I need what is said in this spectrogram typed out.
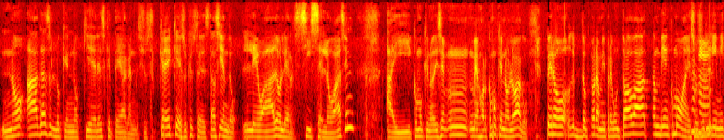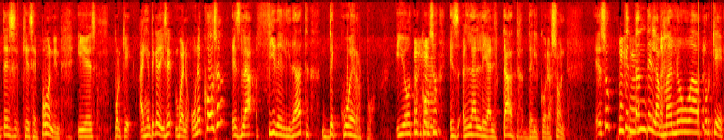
no hagas lo que no quieres que te hagan. Si usted cree que eso que usted está haciendo le va a doler si se lo hacen, ahí como que uno dice, "Mm, mejor como que no lo hago. Pero, doctora, mi pregunta va también como a esos límites que se ponen y es porque hay gente que dice, bueno, una cosa es la fidelidad de cuerpo y otra cosa es la lealtad del corazón. ¿Eso qué tan de la mano va? Porque,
